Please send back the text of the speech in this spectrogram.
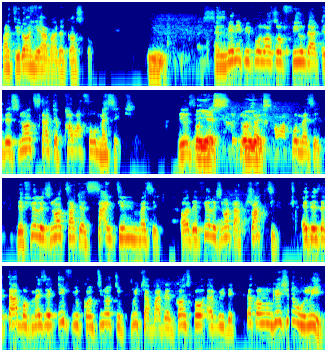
but you don't hear about the gospel. Mm. And many people also feel that it is not such a powerful message. They Oh, yes. Oh, such yes. a powerful message. They feel it's not such a exciting message, or they feel it's not attractive. It is the type of message, if you continue to preach about the gospel every day, the congregation will leave.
